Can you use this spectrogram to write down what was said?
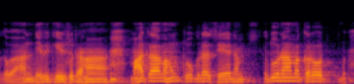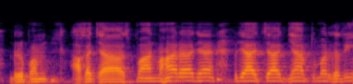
भगवान् देवकीसुतः मातामहं तू ग्रसेन यदू नाम करो कृपम् अहचास्मान् महाराज प्रजाश्चाज्ञाप्तुमर्हसि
